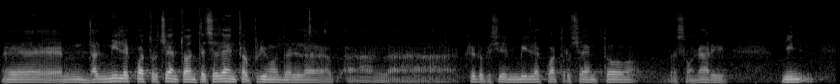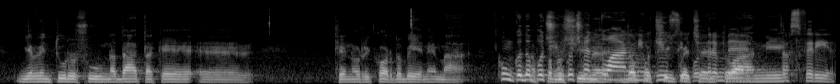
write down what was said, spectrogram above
eh, dal 1400 antecedente al primo del, al, credo che sia il 1400, adesso magari mi, mi avventuro su una data che, eh, che, non ricordo bene, ma Comunque dopo 500 anni dopo 500 anni, trasferire.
